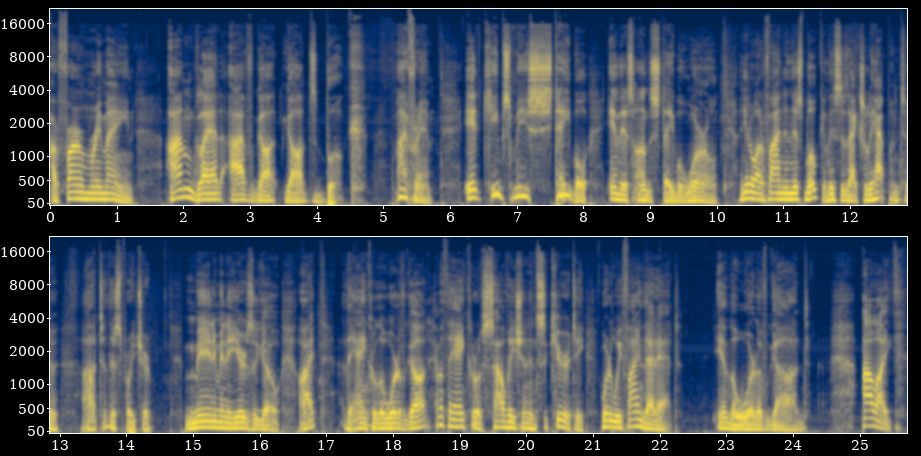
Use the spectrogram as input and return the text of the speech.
or firm remain? I'm glad I've got God's book. My friend, it keeps me stable in this unstable world. And you know what I find in this book? And this has actually happened to, uh, to this preacher many, many years ago. All right. The anchor of the Word of God. How about the anchor of salvation and security? Where do we find that at? In the Word of God. I like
